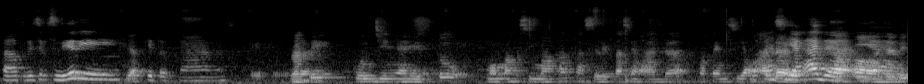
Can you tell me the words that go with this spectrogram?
uh, prinsip sendiri ya. gitu kan. Itu. berarti kuncinya itu memaksimalkan fasilitas yang ada potensi yang potensi ada yang ada nah, oh, iya. jadi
